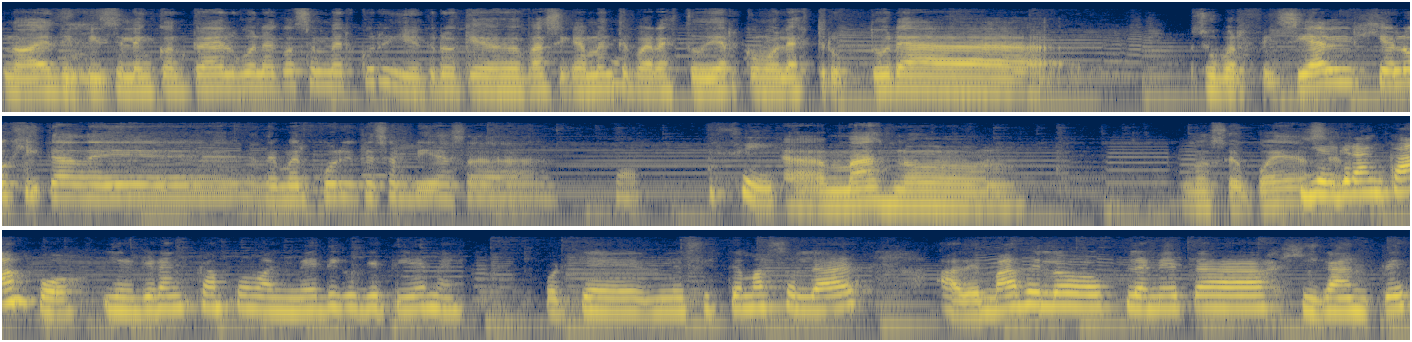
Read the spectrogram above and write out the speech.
No, es difícil encontrar alguna cosa en Mercurio. Yo creo que es básicamente para estudiar como la estructura superficial geológica de, Mercurio que se envía esa. Sí. más no no se puede. Y el gran campo, y el gran campo magnético que tiene, porque en el sistema solar, además de los planetas gigantes,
